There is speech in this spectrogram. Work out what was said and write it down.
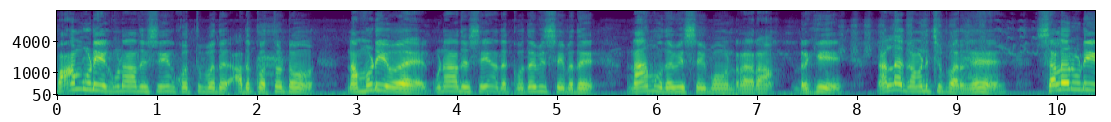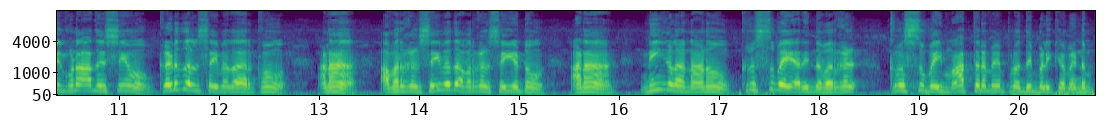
பாம்புடைய குணாதிசயம் கொத்துவது அது கொத்தட்டும். நம்முடைய குணாதிசயம் அதுக்கு உதவி செய்வது நாம் உதவி செய்வோம்ன்றாராம். இன்றைக்கு நல்லா கவனித்து பாருங்கள் சிலருடைய குணாதிசயம் கெடுதல் செய்வதாக இருக்கும். ஆனால் அவர்கள் செய்வது அவர்கள் செய்யட்டும். ஆனால் நீங்களும் நானும் கிறிஸ்துவை அறிந்தவர்கள். கிறிஸ்துவை மாத்திரமே பிரதிபலிக்க வேண்டும்.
